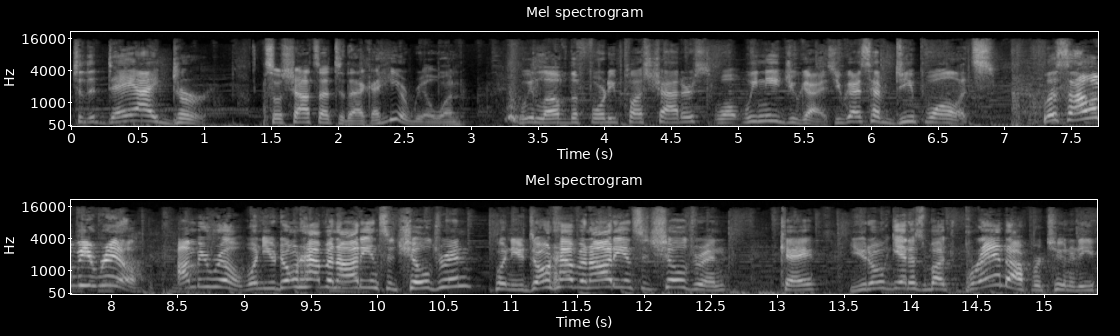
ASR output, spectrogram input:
To the day I dur. So shouts out to that guy. He a real one. We love the 40 plus chatters. Well, we need you guys. You guys have deep wallets. Listen, I'm gonna be real. I'm gonna be real. When you don't have an audience of children, when you don't have an audience of children, okay, you don't get as much brand opportunity,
